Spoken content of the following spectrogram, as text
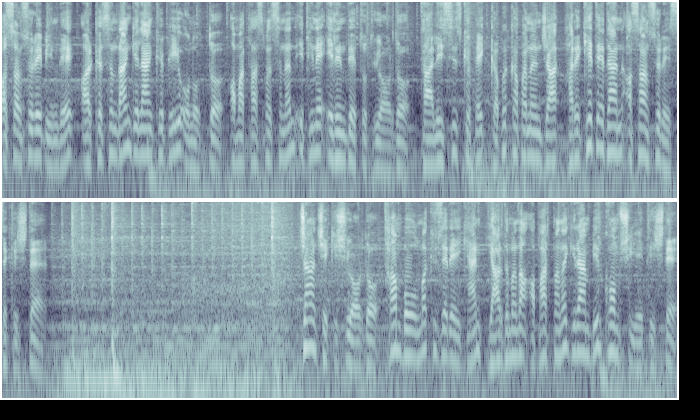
Asansöre bindi, arkasından gelen köpeği unuttu ama tasmasının ipini elinde tutuyordu. Talihsiz köpek kapı kapanınca hareket eden asansöre sıkıştı. Can çekişiyordu. Tam boğulmak üzereyken yardımına apartmana giren bir komşu yetişti.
